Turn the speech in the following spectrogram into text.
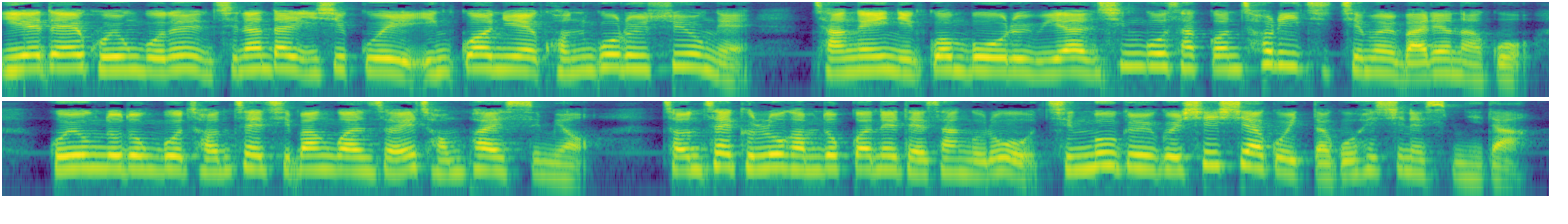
이에 대해 고용부는 지난달 29일 인권위의 권고를 수용해 장애인 인권 보호를 위한 신고 사건 처리 지침을 마련하고 고용노동부 전체 지방관서에 전파했으며 전체 근로감독관을 대상으로 직무교육을 실시하고 있다고 회신했습니다.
